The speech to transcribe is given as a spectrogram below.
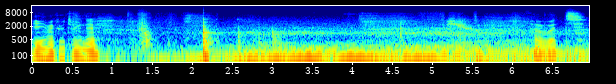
İyi mi kötü mü diye. Evet.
